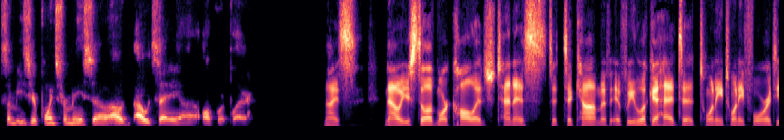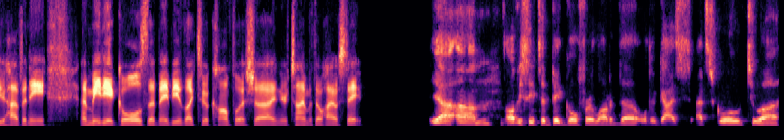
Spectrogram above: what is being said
some easier points for me. So I would I would say uh, all-court player. Nice. Now you still have more college tennis to, to come. If if we look ahead to 2024, do you have any immediate goals that maybe you'd like to accomplish uh, in your time with Ohio State? Yeah, um, obviously it's a big goal for a lot of the older guys at school to uh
